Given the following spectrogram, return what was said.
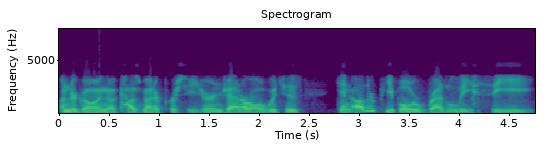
undergoing a cosmetic procedure in general, which is can other people readily see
